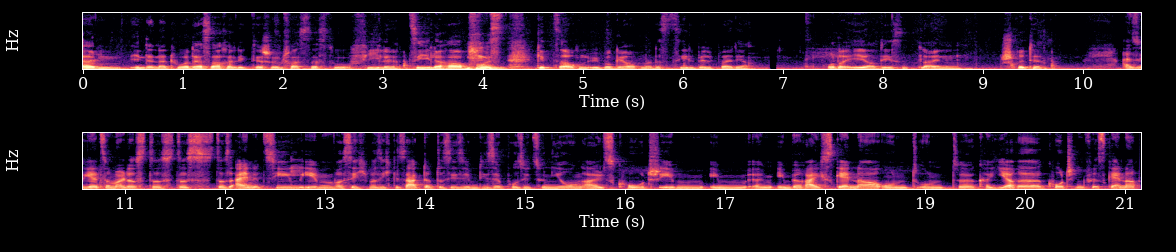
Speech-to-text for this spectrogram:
Ähm, in der Natur der Sache liegt ja schon fast, dass du viele Ziele haben musst. Gibt es auch ein übergeordnetes Zielbild bei dir? Oder eher diese kleinen Schritte? Also jetzt einmal das, das, das, das eine Ziel eben, was ich, was ich gesagt habe, das ist eben diese Positionierung als Coach eben im, ähm, im Bereich Scanner und, und äh, Karrierecoaching für Scanner.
